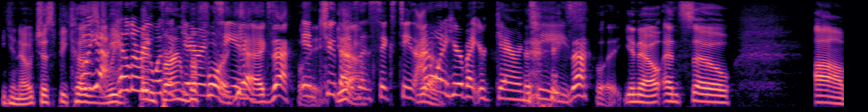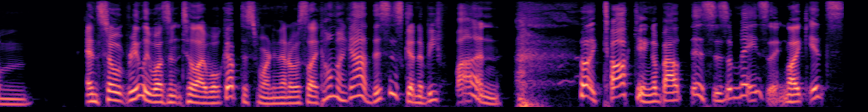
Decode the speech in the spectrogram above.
you know just because yeah, we've Hillary been was a burned before. guarantee in- yeah exactly. In Yeah. 2016, I don't want to hear about your guarantees. exactly you know and so um and so it really wasn't until i woke up this morning that i was like oh my god this is gonna be fun. Like talking about this is amazing. Like it's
